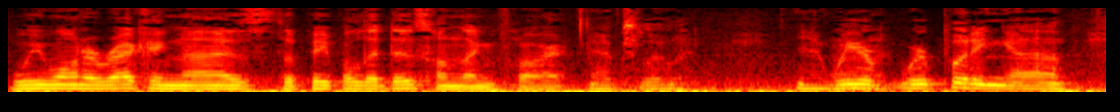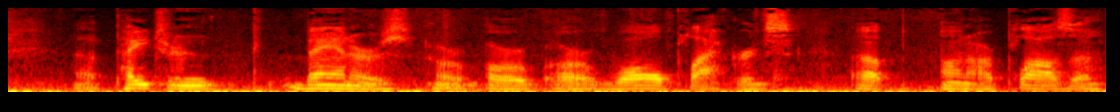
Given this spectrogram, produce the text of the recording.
we want to recognize the people that do something for it. Absolutely. Yeah, we're we're putting uh, uh, patron banners or, or, or wall placards up on our plaza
